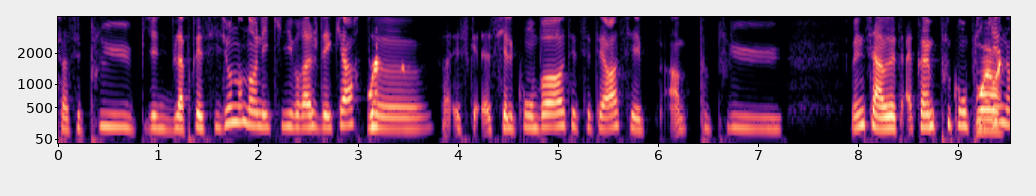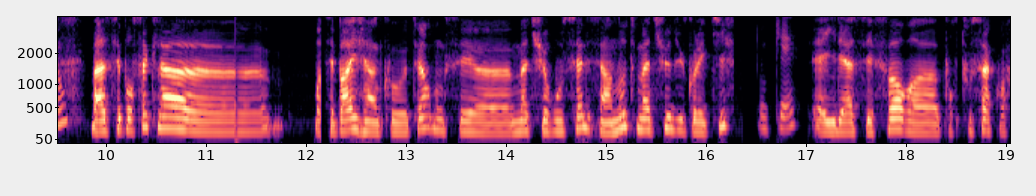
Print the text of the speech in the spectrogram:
Enfin, c'est plus. Il y a de la précision dans l'équilibrage des cartes. Euh, si elles combattent, etc. C'est un peu plus. Ça va être quand même plus compliqué, non? Bah, C'est pour ça que là. Euh, c'est pareil, j'ai un co-auteur, donc c'est euh, Mathieu Roussel. C'est un autre Mathieu du collectif. Et il est assez fort euh, pour tout ça, quoi.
